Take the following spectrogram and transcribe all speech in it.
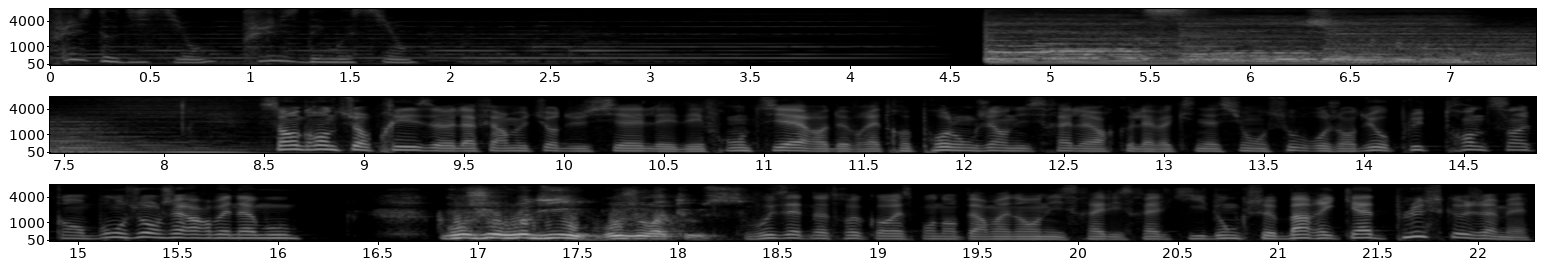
plus d'audition, plus d'émotion. Sans grande surprise, la fermeture du ciel et des frontières devrait être prolongée en Israël alors que la vaccination s'ouvre aujourd'hui aux plus de 35 ans. Bonjour Gérard Benamou. Bonjour Rudy, bonjour à tous. Vous êtes notre correspondant permanent en Israël, Israël qui donc se barricade plus que jamais.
